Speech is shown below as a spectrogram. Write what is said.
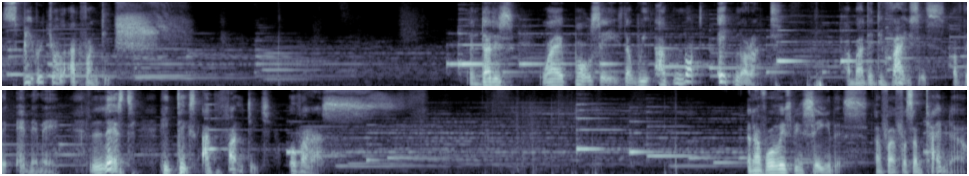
spiritual advantage. And that is why Paul says that we are not ignorant about the devices of the enemy, lest he takes advantage over us. And I've always been saying this, for, for some time now.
